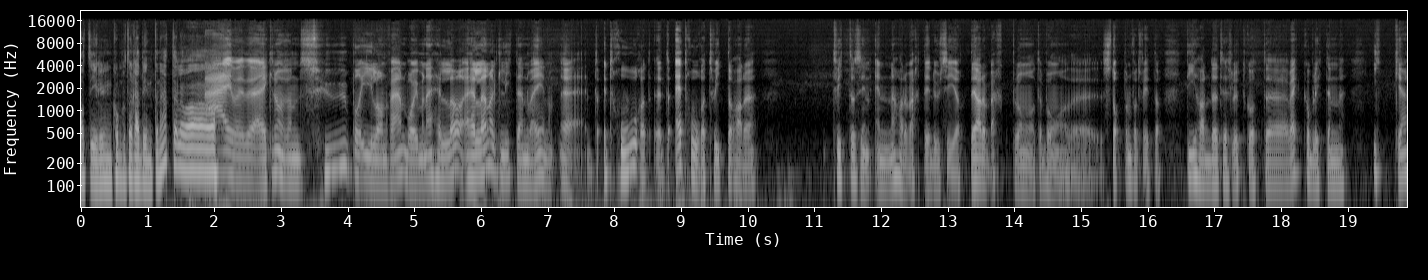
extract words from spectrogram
at Elon kommer til å redde internett, eller hva? Nei, jeg er ikke noen sånn super-Elon-fanboy, men jeg heller, heller nok litt den veien. Jeg, jeg, tror at, jeg tror at Twitter hadde Twitter sin ende hadde vært det du sier. Det hadde vært på en måte, på en måte stoppen for Twitter. De hadde til slutt gått eh, vekk og blitt en ikke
